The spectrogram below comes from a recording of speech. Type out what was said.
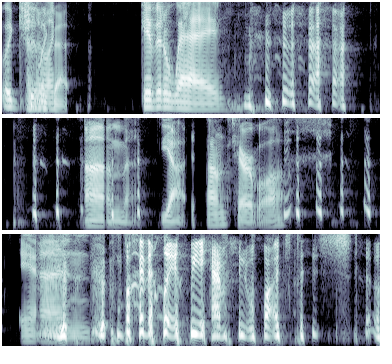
like shit they're like, that. give it away. Um yeah, it sounds terrible. And by the way we haven't watched this show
